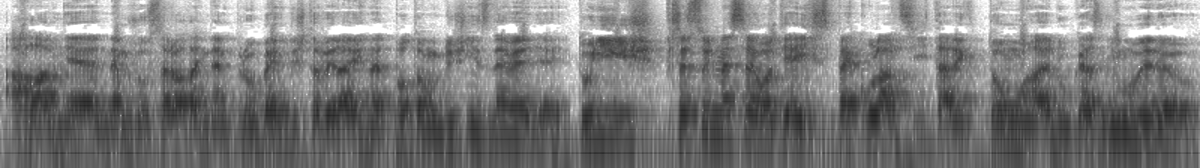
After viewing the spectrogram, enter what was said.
a hlavně nemůžou sledovat ani ten průběh, když to vydají hned potom, když nic nevědějí. Tudíž přesuňme se od jejich spekulací tady k tomuhle důkaznímu videu.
